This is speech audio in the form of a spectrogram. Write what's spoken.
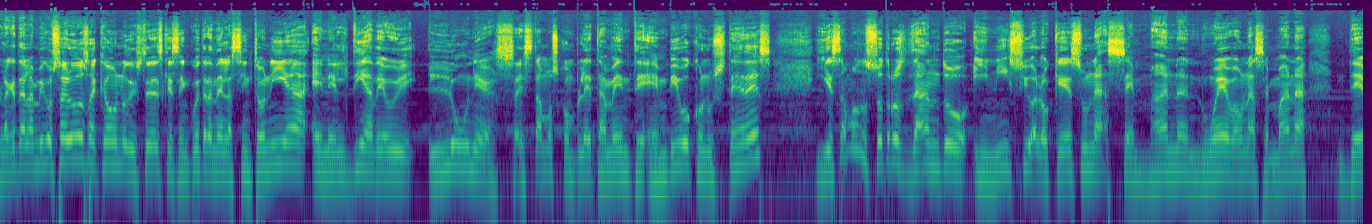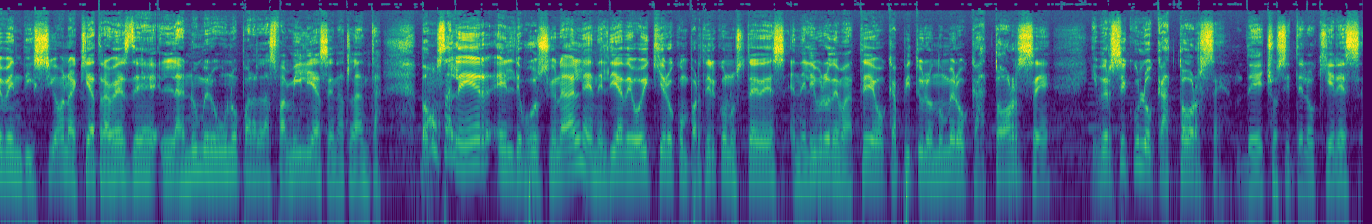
Hola, ¿qué tal amigos? Saludos a cada uno de ustedes que se encuentran en la sintonía. En el día de hoy, lunes, estamos completamente en vivo con ustedes y estamos nosotros dando inicio a lo que es una semana nueva, una semana de bendición aquí a través de la número uno para las familias en Atlanta. Vamos a leer el devocional. En el día de hoy quiero compartir con ustedes en el libro de Mateo, capítulo número 14 y versículo 14. De hecho, si te lo quieres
